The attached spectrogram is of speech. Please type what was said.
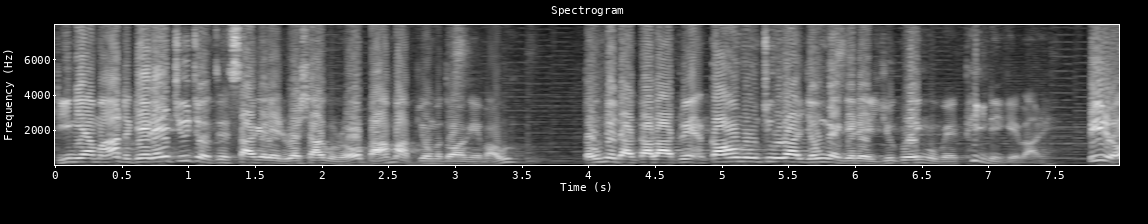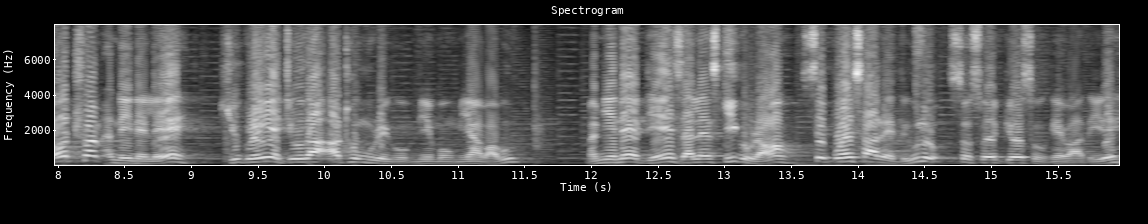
ဒီနေရာမှာတကယ်တမ်းကျူးကျော်စစ်စားခဲ့တဲ့ရုရှားကိုတော့ဘာမှပြောမသွားခဲ့ပါဘူး။သုံးနှစ်တာကာလအတွင်းအကောင်းဆုံးကြိုးစားရုန်းကန်ခဲ့တဲ့ယူကရိန်းကိုပဲဖိနေခဲ့ပါတယ်။ ပြီးတော့ Trump အနေနဲ့လည်းယူကရိန်းရဲ့ကြိုးစားအထောက်မှုတွေကိုမြင်ပုံမရပါဘူး။မမြင်တဲ့အပြင် Zelensky ကိုတော့စစ်ပွဲဆတဲ့သူလို့ဆွဆွဲပြောဆိုခဲ့ပါသေးတယ်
